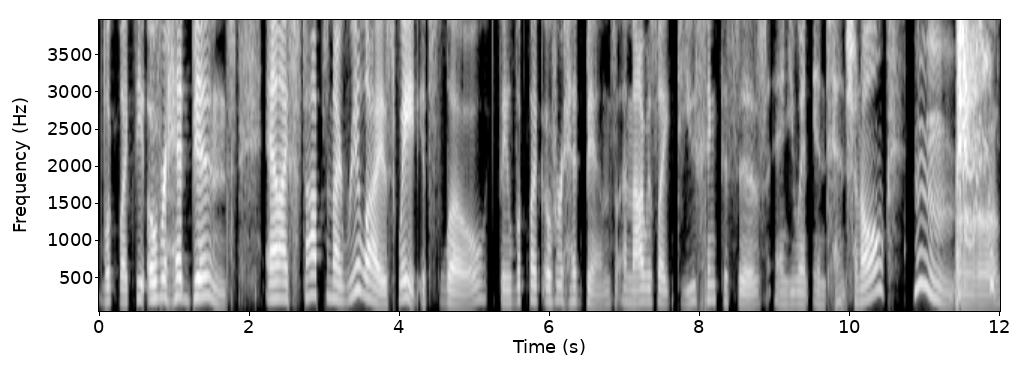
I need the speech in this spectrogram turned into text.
looked like the overhead bins. And I stopped and I realized, wait, it's low. They look like overhead bins. And I was like, do you think this is? And you went intentional. Hmm. Uh,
